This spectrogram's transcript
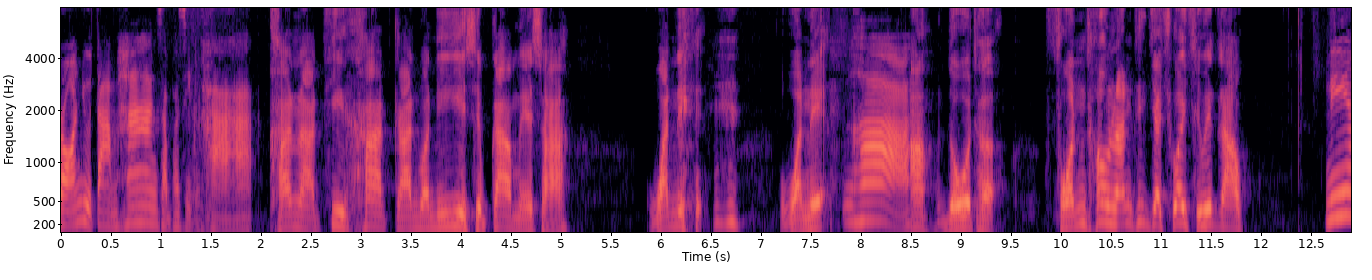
ร้อนอยู่ตามห้างสรรพสินค้าขณะที่คาดการณ์วันนี้ 29 เมษาวันนี้ วันนี้ค่ะอ้าวดูเถอะ ฝนเท่านั้นที่จะช่วยชีวิตเรา เนี่ย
